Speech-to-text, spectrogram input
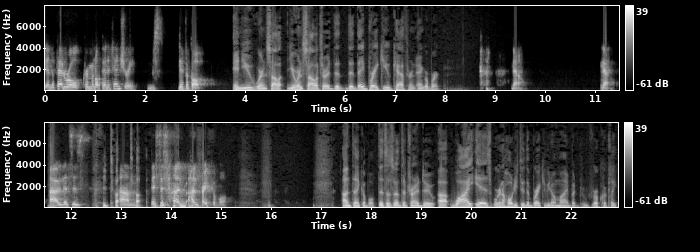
in the federal criminal penitentiary. It was difficult. And you were in soli- you were in solitary. Did did they break you, Catherine Engelbrecht? no. No, uh, this is um, this is un- unbreakable. Unthinkable. This is what they're trying to do. Uh, why is we're going to hold you through the break if you don't mind, but real quickly,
